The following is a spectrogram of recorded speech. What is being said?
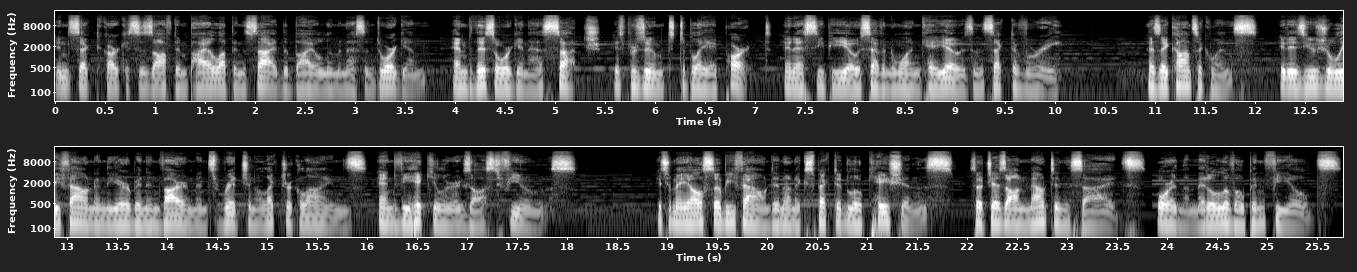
insect carcasses often pile up inside the bioluminescent organ, and this organ as such is presumed to play a part in SCP-071-KO's insectivory. As a consequence, it is usually found in the urban environments rich in electric lines and vehicular exhaust fumes. It may also be found in unexpected locations, such as on mountainsides or in the middle of open fields.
